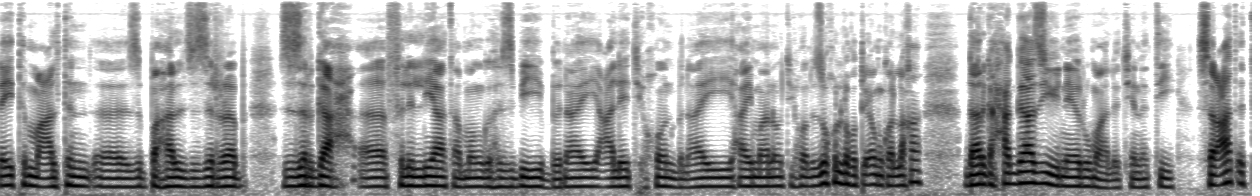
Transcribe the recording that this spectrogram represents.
ለይትን መዓልትን ዝበሃል ዝዝረብ ዝዝርጋሕ ፍልልያት ኣብ መንጎ ህዝቢ ብናይ ዓሌት ይኹን ብናይ ሃይማኖት ይኹን እዚ ኩሉ ክትሪኦ እንከለኻ ዳርጋ ሓጋዚ እዩ ነይሩ ማለት እዩ ነቲ ስርዓት እቲ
